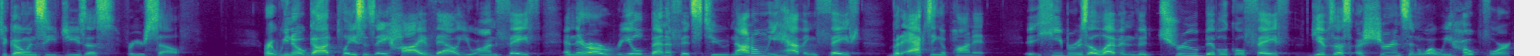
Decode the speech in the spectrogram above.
to go and see Jesus for yourself. Right? We know God places a high value on faith, and there are real benefits to not only having faith, but acting upon it. Hebrews 11, the true biblical faith gives us assurance in what we hope for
